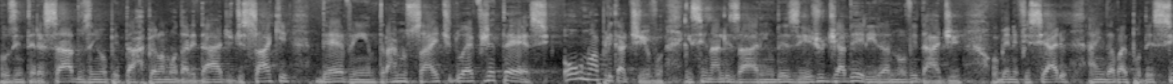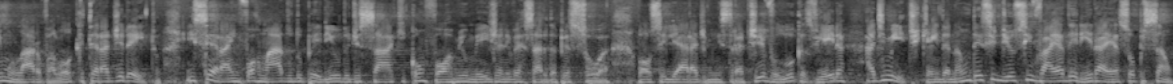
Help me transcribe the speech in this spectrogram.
Os interessados em optar pela modalidade de saque devem entrar no site do FGTS ou no aplicativo e sinalizarem o desejo de aderir à novidade. O beneficiário ainda vai poder simular o valor que terá direito e será informado do período de saque conforme o mês de aniversário da pessoa. O auxiliar administrativo Lucas Vieira admite que ainda não decidiu se vai aderir a essa opção,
